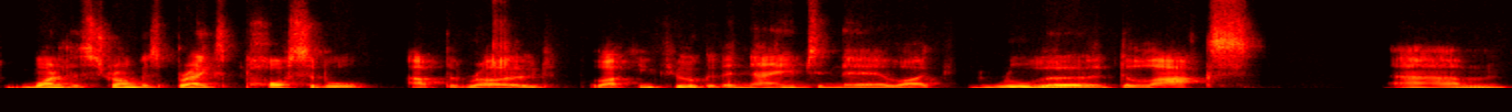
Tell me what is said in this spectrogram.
one of the strongest breaks possible up the road. Like if you look at the names in there, like Ruler, Deluxe. Um,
